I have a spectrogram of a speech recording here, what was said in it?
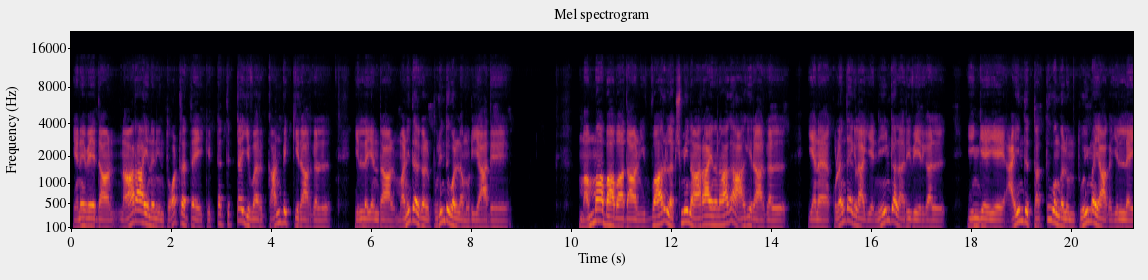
எனவேதான் நாராயணனின் தோற்றத்தை கிட்டத்தட்ட இவர் காண்பிக்கிறார்கள். இல்லையென்றால் மனிதர்கள் புரிந்து கொள்ள முடியாது. மம்மா பாபா தான் இவ்வாறு லக்ஷ்மி நாராயணனாக ஆகிறார்கள் என குழந்தைகளாகிய நீங்கள் அறிவீர்கள். இங்கேயே ஐந்து தத்துவங்களும் தூய்மையாக இல்லை.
